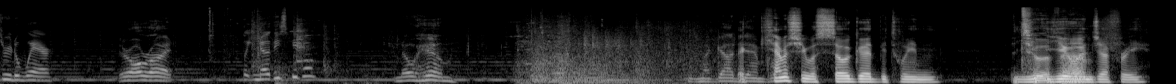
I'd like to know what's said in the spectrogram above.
through to where? They're all right. But you know these people? Know him. He's my goddamn brother. chemistry was so good between The y- of you them. and Jeffrey.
